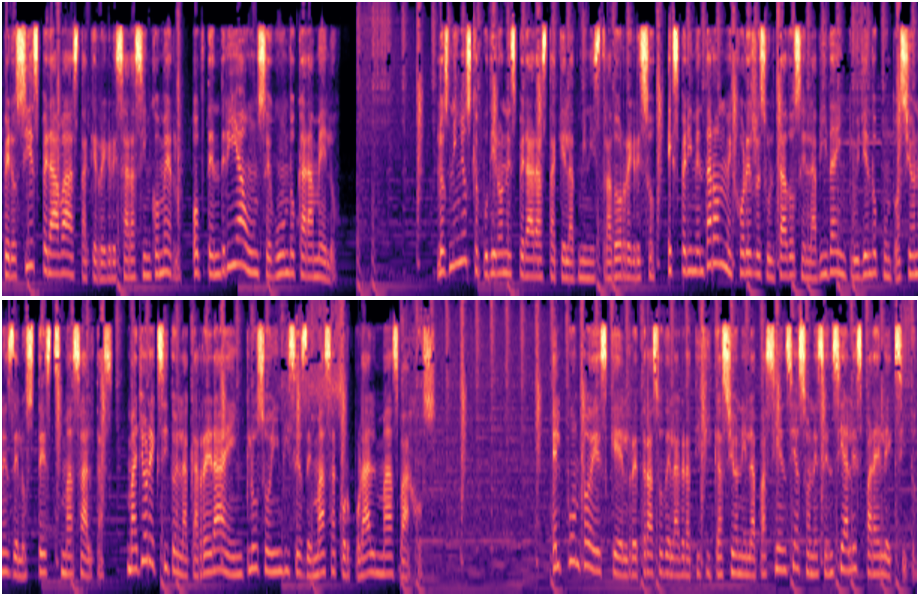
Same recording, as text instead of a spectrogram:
pero si esperaba hasta que regresara sin comerlo, obtendría un segundo caramelo. Los niños que pudieron esperar hasta que el administrador regresó experimentaron mejores resultados en la vida incluyendo puntuaciones de los tests más altas, mayor éxito en la carrera e incluso índices de masa corporal más bajos. El punto es que el retraso de la gratificación y la paciencia son esenciales para el éxito.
